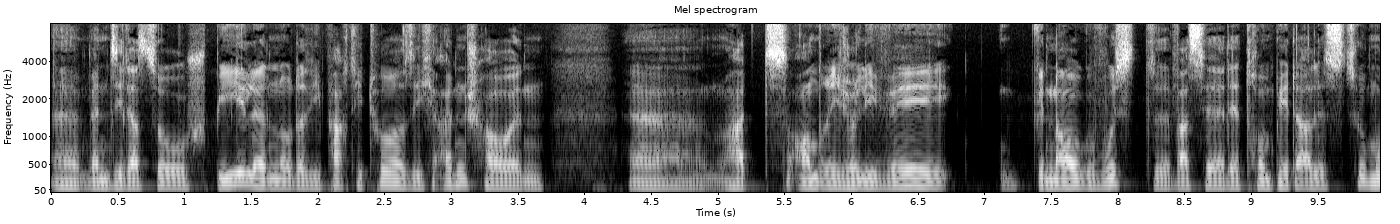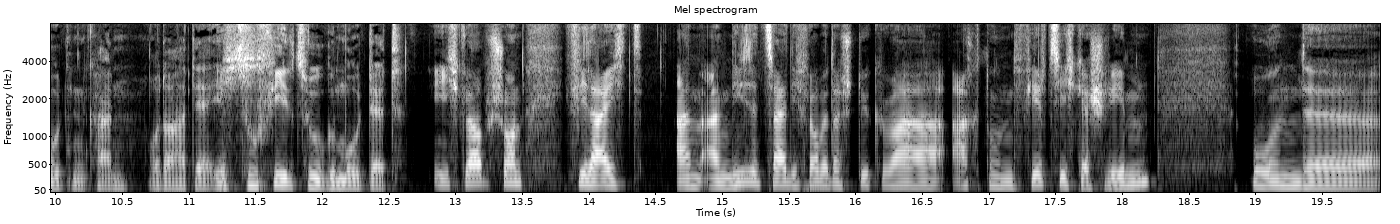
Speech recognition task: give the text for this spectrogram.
Wenn Sie das so spielen oder die Partitur sich anschauen, hat André Jolivet genau gewusst, was er der Trompeter alles zumuten kann oder hat er ihr zu viel zugemutet? Ich glaube schon. Vielleicht an, an diese Zeit ich glaube das Stück war 48 geschrieben. Und äh,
